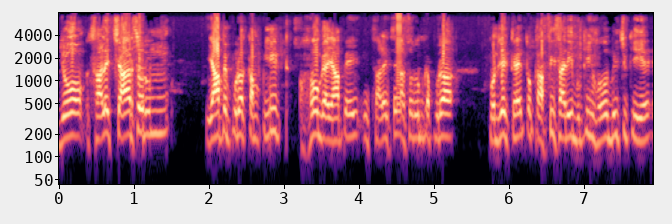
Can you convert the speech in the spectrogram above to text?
जो साढ़े चार सौ रूम यहाँ पे पूरा कंप्लीट हो गया। यहाँ पे साढ़े चार सौ रूम का पूरा प्रोजेक्ट है तो काफ़ी सारी बुकिंग हो भी चुकी है।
